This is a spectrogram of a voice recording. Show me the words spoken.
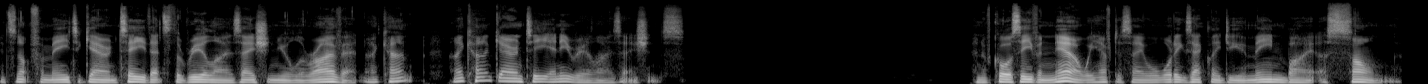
It's not for me to guarantee that's the realization you'll arrive at. I can't I can't guarantee any realizations. And of course, even now we have to say, well, what exactly do you mean by a song?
